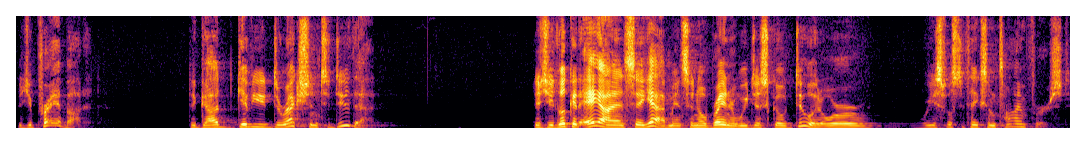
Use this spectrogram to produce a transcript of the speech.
Did you pray about it? Did God give you direction to do that? Did you look at Ai and say, yeah, I mean, it's a no brainer, we just go do it? Or were you supposed to take some time first?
